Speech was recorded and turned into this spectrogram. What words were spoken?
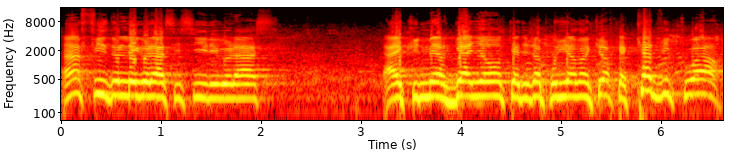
Un fils de Legolas ici, Legolas. Avec une mère gagnante qui a déjà produit un vainqueur, qui a quatre victoires.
